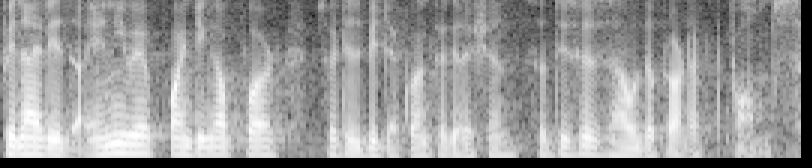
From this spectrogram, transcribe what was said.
Phenyl is anyway pointing upward. So it is beta configuration. So, this is how the product forms.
